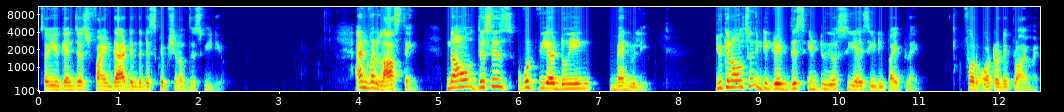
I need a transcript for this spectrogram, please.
So you can just find that in the description of this video. And one last thing. Now this is what we are doing manually. You can also integrate this into your CI/CD pipeline for auto deployment.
